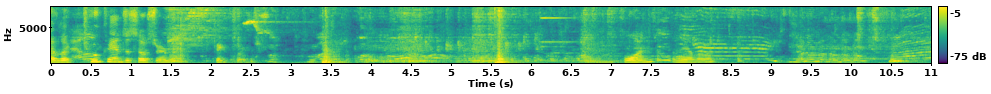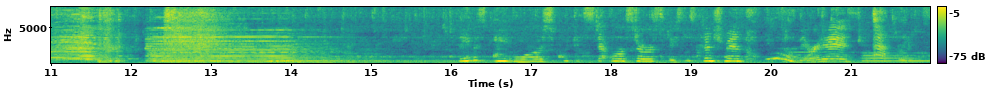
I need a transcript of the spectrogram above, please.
Have like two cans of seltzer in my big fridge. One and the other one. Famous Eeyores, wicked step monsters, faceless henchmen. Oh, there it is. Athletes.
